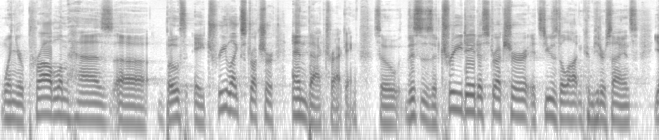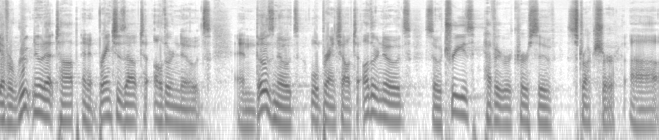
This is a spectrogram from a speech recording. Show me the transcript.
when your problem has uh, both a tree-like structure and backtracking. So this is a tree data structure. It's used a lot in computer science. You have a root node at top, and it branches out to other nodes. And those nodes will branch out to other nodes, so trees have a recursive structure. Uh,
